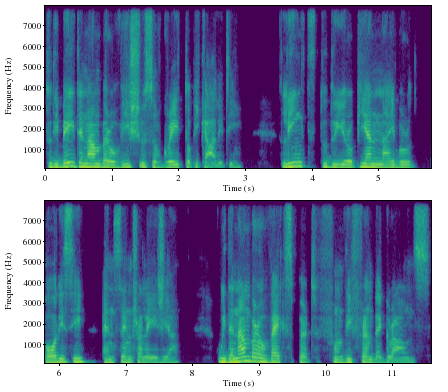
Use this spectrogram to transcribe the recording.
to debate a number of issues of great topicality linked to the European neighborhood policy and Central Asia, with a number of experts from different backgrounds,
